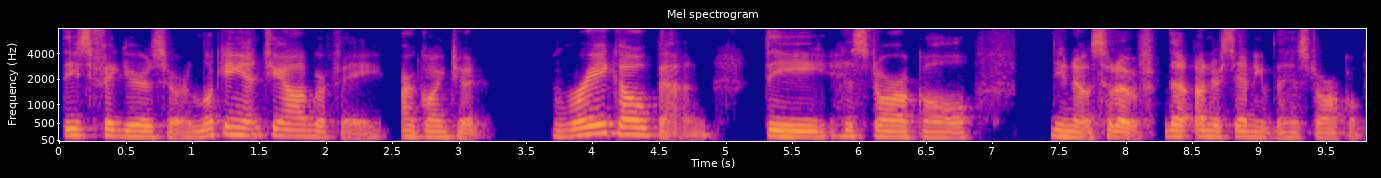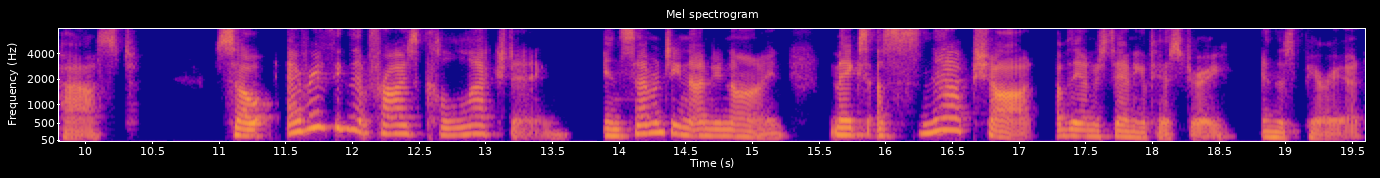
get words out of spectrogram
these figures who are looking at geography are going to break open the historical, you know, sort of the understanding of the historical past. So everything that Fry's collecting in 1799 makes a snapshot of the understanding of history in this period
